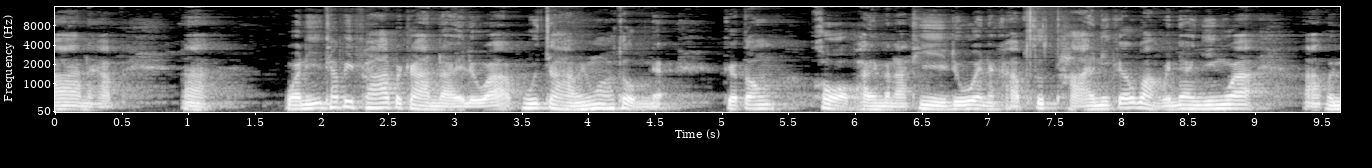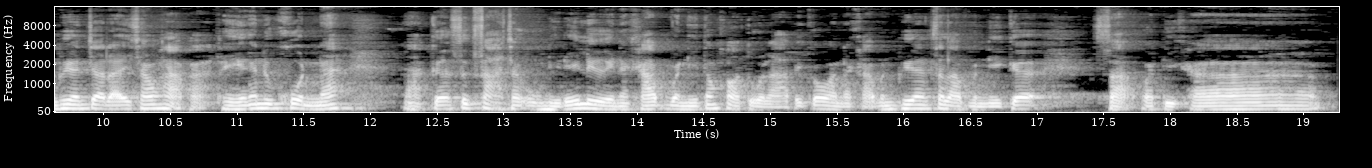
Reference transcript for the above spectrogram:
มากนะครับอ่าวันนี้ถ้าผิดพลาดประการใดหรือว่าผู้จาไม่เหมาะสมเนี่ยก็ต้องขออภัยมาณที่ด้วยนะครับ สุดท้ายนี้ก็หวังเป็นอย่างยิ่งว่าเพื่อนๆจะได้เช่าหาพระเทกันทุกคนนะอ่าก็ศึกษาจากองค์นี้ได้เลยนะครับ วันนี้ต้องขอตัวลาไปก่อนนะครับเพื่อนๆสำหรับวันนี้ก็สวัสดีครับ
